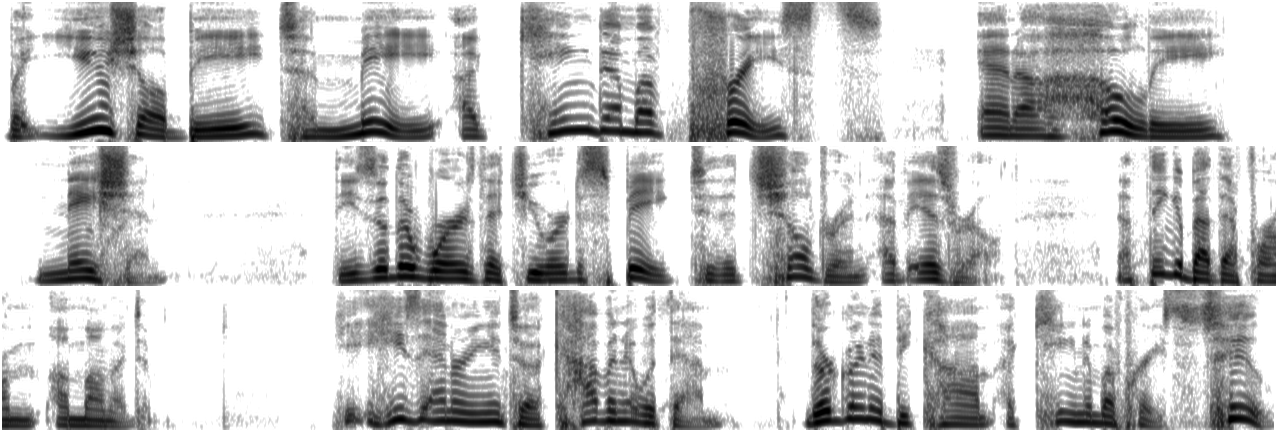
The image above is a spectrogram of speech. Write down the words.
but you shall be to me a kingdom of priests and a holy nation. These are the words that you are to speak to the children of Israel. Now, think about that for a, a moment. He, he's entering into a covenant with them. They're going to become a kingdom of priests. Who?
